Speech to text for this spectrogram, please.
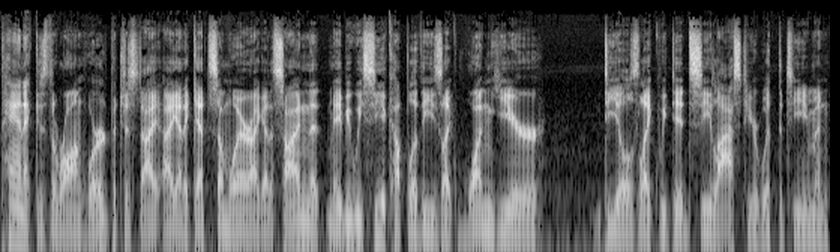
panic is the wrong word, but just I, I got to get somewhere. I got to sign that. Maybe we see a couple of these like one year deals like we did see last year with the team, and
